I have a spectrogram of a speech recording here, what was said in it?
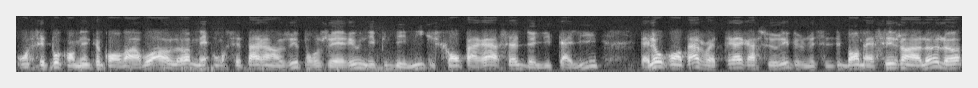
on ne sait pas combien de cas qu'on va avoir, là, mais on s'est arrangé pour gérer une épidémie qui se comparait à celle de l'Italie, ben là, au contraire, je vais être très rassuré, puis je me suis dit, bon, ben ces gens-là, là,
